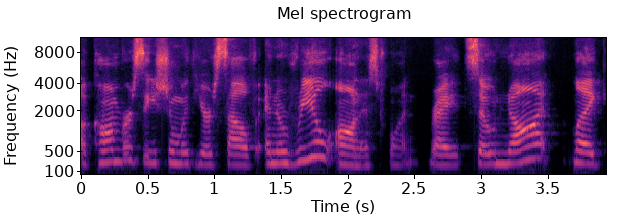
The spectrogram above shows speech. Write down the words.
a conversation with yourself and a real honest one, right? So, not like,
